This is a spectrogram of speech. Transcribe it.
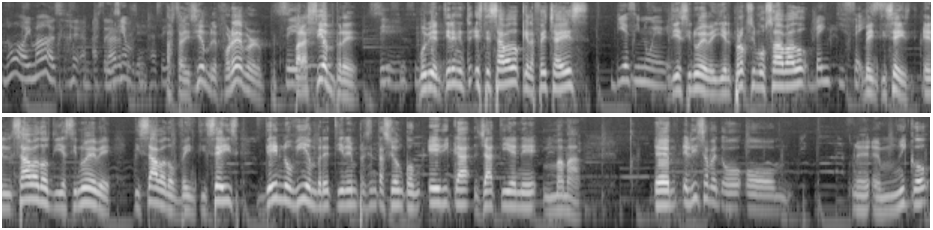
No, hay más, hasta Claro diciembre. sí. Hasta Hasta diciembre, forever, Sí. para siempre. Sí, sí, sí. Muy bien, tienen este sábado que la fecha es 19. 19 y el próximo sábado 26. 26. El sábado 19 y sábado 26 de noviembre tienen presentación con Erika Ya Tiene Mamá. Eh, Elizabeth o, o, eh, eh, Nico,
